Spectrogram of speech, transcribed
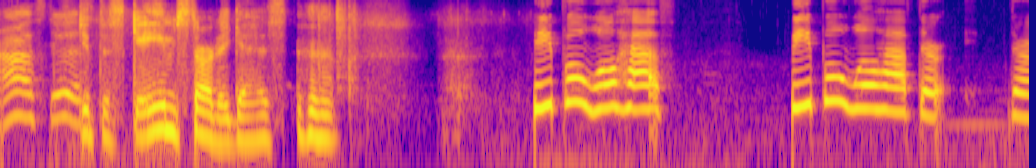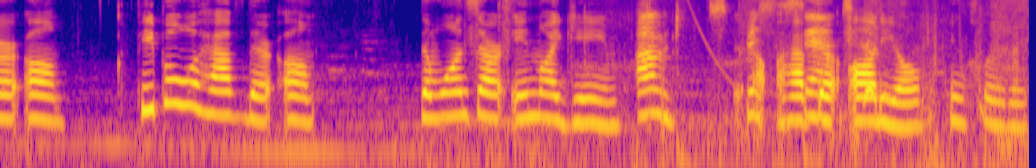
let's do this. Get this game started, guys. People will have people will have their their um people will have their um the ones that are in my game I'm have their audio included.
